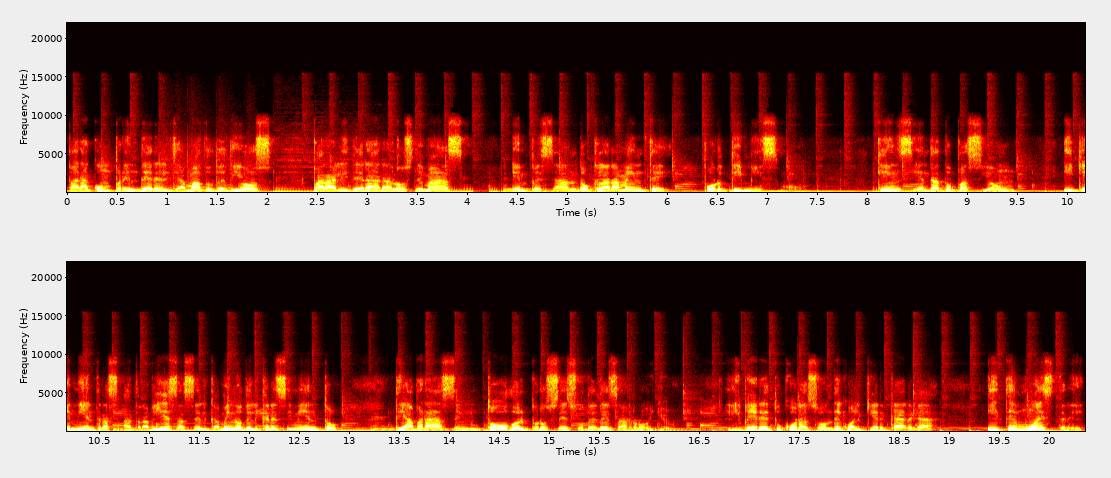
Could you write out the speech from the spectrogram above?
para comprender el llamado de Dios para liderar a los demás, empezando claramente por ti mismo. Que encienda tu pasión y que mientras atraviesas el camino del crecimiento, te abrace en todo el proceso de desarrollo. Libere tu corazón de cualquier carga y te muestre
